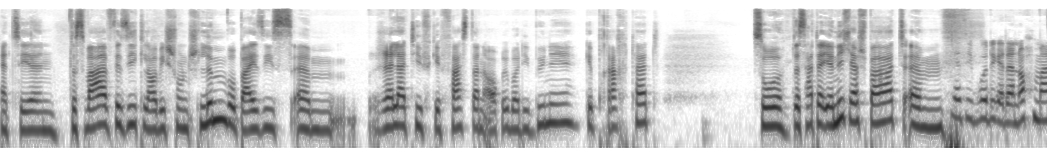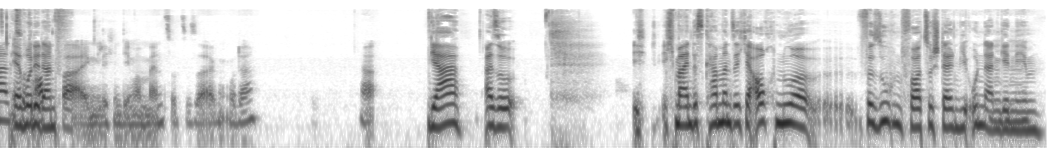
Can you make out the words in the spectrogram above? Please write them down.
erzählen. Das war für sie, glaube ich, schon schlimm, wobei sie es ähm, relativ gefasst dann auch über die Bühne gebracht hat. So, das hat er ihr nicht erspart. Ähm, ja, sie wurde ja dann nochmal er wurde Opfer dann eigentlich in dem Moment sozusagen, oder? Ja. Ja, also ich, ich meine, das kann man sich ja auch nur versuchen vorzustellen, wie unangenehm mhm.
